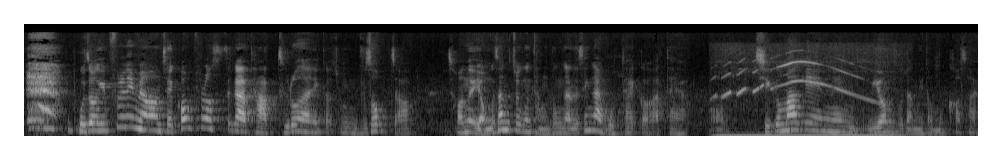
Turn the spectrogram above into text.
보정이 풀리면 제 컴플러스가 다 드러나니까 좀 무섭죠. 저는 영상 쪽은 당분간은 생각 못 할 것 같아요. 어, 지금 하기에는 위험 부담이 너무 커서요.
